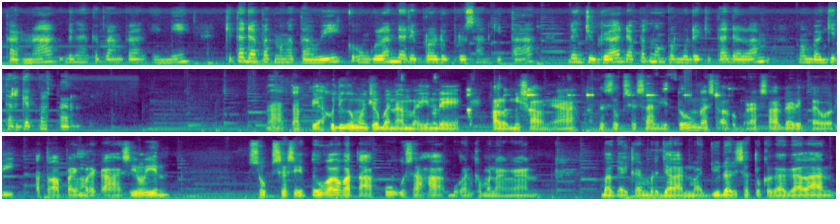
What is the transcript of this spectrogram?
karena dengan keterampilan ini kita dapat mengetahui keunggulan dari produk perusahaan kita dan juga dapat mempermudah kita dalam membagi target pasar. Nah, tapi aku juga mau coba nambahin deh. Kalau misalnya kesuksesan itu nggak selalu berasal dari teori atau apa yang mereka hasilin. Sukses itu kalau kata aku usaha bukan kemenangan. Bagaikan berjalan maju dari satu kegagalan.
